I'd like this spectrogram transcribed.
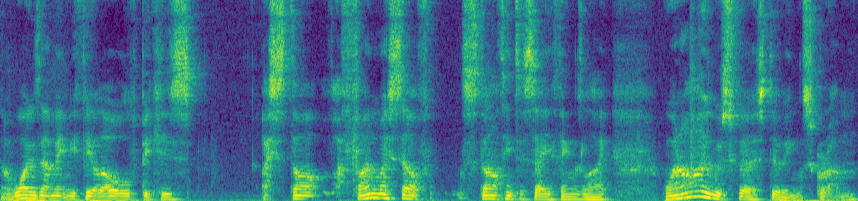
And why does that make me feel old? Because I start, I find myself starting to say things like, when I was first doing Scrum,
